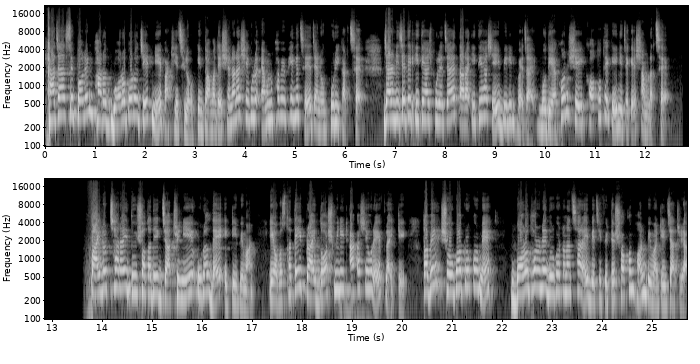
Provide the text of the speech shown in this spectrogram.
খাজা আসিফ বলেন, ভারত বড় বড় জেট নিয়ে পাঠিয়েছিল, কিন্তু আমাদের সেনারা সেগুলো এমনভাবে ভেঙেছে যেন গুড়ি কাটছে। যারা নিজেদের ইতিহাস ভুলে যায়, তারা ইতিহাসেই বিলীন হয়ে যায়। মোদী এখন সেই ক্ষত থেকেই নিজেকে সামলাচ্ছে। পাইলট ছাড়াই দুই শতাধিক যাত্রী নিয়ে উড়াল দেয় একটি বিমান। এই অবস্থাতেই প্রায় দশ মিনিট আকাশে ওড়ে ফ্লাইটটি। তবে সৌভাগ্যক্রমে বড় ধরনের দুর্ঘটনা ছাড়াই বেঁচে ফিরতে সক্ষম হন বিমানটির যাত্রীরা।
